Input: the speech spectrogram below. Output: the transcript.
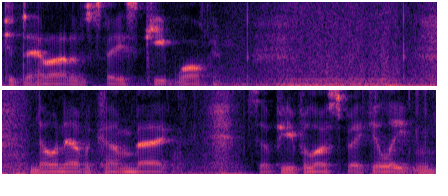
get the hell out of his face, keep walking, don't ever come back. So people are speculating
